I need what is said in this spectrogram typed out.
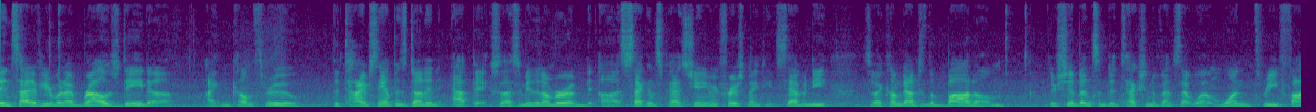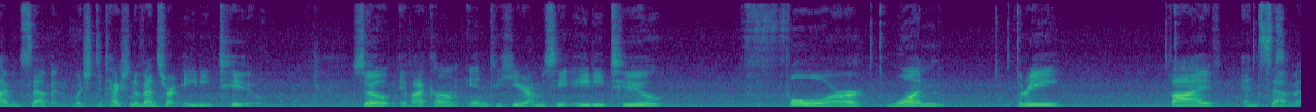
inside of here, when I browse data, I can come through. The timestamp is done in epoch, so that's going to be the number of uh, seconds past January 1st, 1970. So if I come down to the bottom, there should have been some detection events that went 1, 3, 5, and 7, which detection events are 82. So if I come into here, I'm going to see 82 for 1, 3, 5, and 7.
